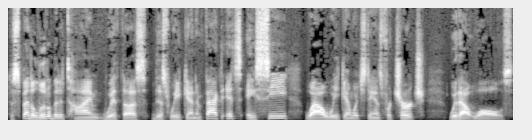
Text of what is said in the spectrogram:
to spend a little bit of time with us this weekend. In fact, it's a CWOW weekend, which stands for Church Without Walls.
